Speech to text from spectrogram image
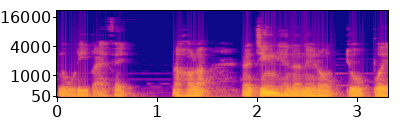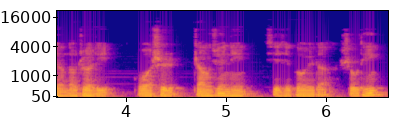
努力白费”。那好了，那今天的内容就播讲到这里。我是张轩宁，谢谢各位的收听。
